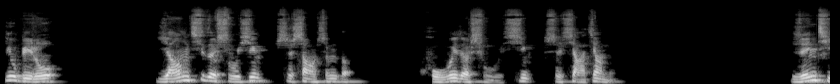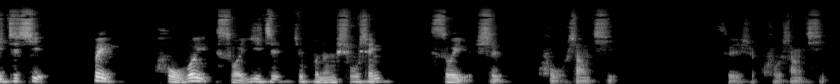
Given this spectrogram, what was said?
又比如。阳气的属性是上升的，苦味的属性是下降的。人体之气被苦味所抑制，就不能舒身，所以是苦伤气。所以是苦伤气。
